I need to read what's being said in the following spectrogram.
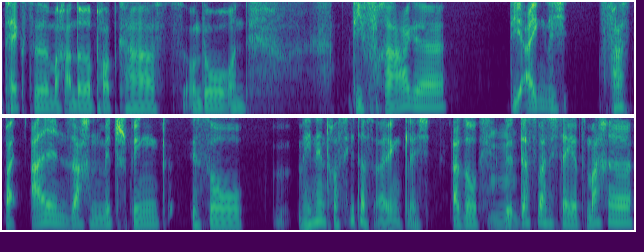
Texte, mache andere Podcasts und so und die Frage, die eigentlich fast bei allen Sachen mitschwingt, ist so, wen interessiert das eigentlich? Also mhm. das, was ich da jetzt mache,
